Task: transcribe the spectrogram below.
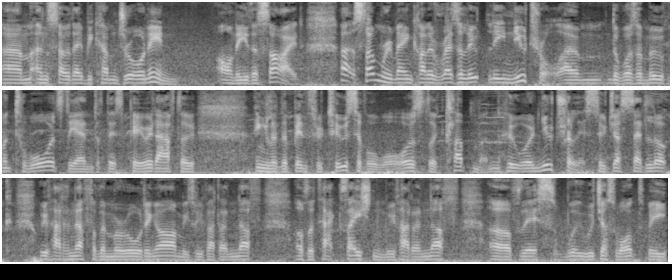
Um, and so they become drawn in on either side. Uh, some remain kind of resolutely neutral. Um, there was a movement towards the end of this period after England had been through two civil wars, the clubmen who were neutralists, who just said, look, we've had enough of the marauding armies, we've had enough of the taxation, we've had enough of this, we, we just want to be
